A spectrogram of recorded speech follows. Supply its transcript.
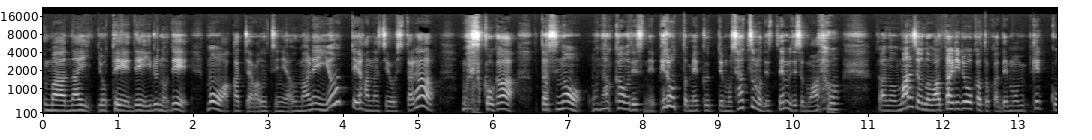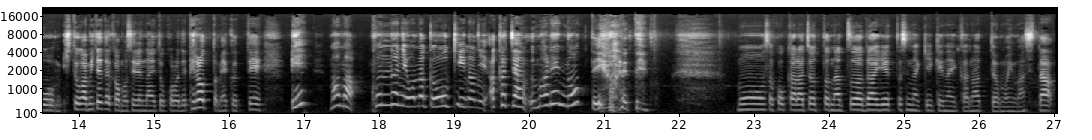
産まない予定でいるのでもう赤ちゃんはうちには生まれんよっていう話をしたら息子が私のお腹をですねペロッとめくってもうシャツもです全部ですよもうあの あのマンションの渡り廊下とかでも結構人が見てたかもしれないところでペロッとめくって「えママこんなにお腹大きいのに赤ちゃん生まれんの?」って言われて。もうそこからちょっと夏はダイエットしなきゃいけないかなって思いました。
